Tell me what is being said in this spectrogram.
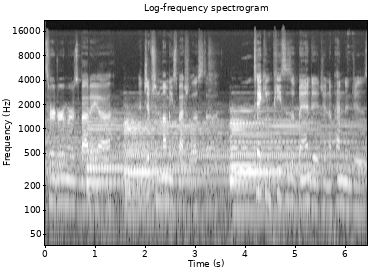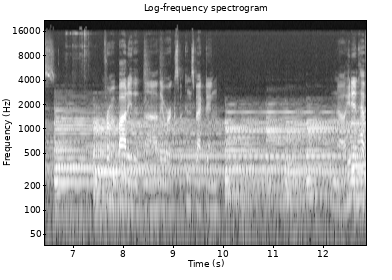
Once heard rumors about a uh, Egyptian mummy specialist uh, taking pieces of bandage and appendages from a body that uh, they were inspecting. No, he didn't have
